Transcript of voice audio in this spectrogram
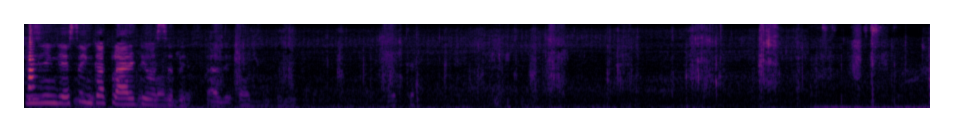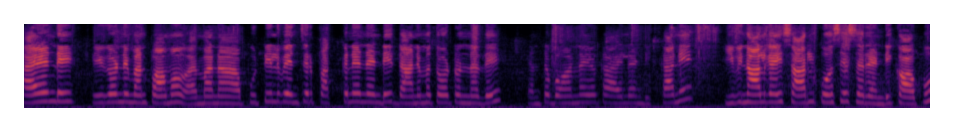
ఫినిషింగ్ చేస్తే ఇంకా క్లారిటీ వస్తుంది. అది. ఓకే హాయ్ అండి. ఇగోండి మన పాము మన పుట్టిలు వెంచర్ పక్కనేనండి. దానిమ్మ తోట ఉన్నది. ఎంత బాగున్నాయో కాయలండి. కానీ ఇవి నాలుగైదు సార్లు కోసేసారండి కాపు.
